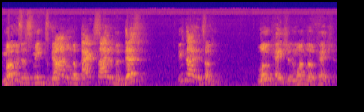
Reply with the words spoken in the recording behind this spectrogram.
Moses meets God on the backside of the desert. He's not in some location, one location.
